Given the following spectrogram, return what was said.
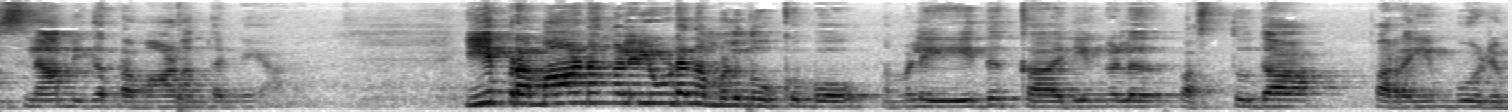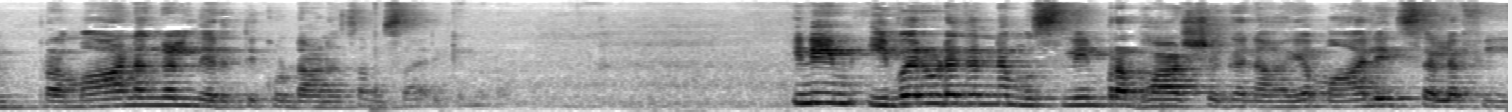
ഇസ്ലാമിക പ്രമാണം തന്നെയാണ്. ഈ പ്രമാണങ്ങളിലൂടെ നമ്മൾ നോക്കുമ്പോൾ നമ്മൾ ഏത് കാര്യങ്ങൾ വസ്തുത പറയുമ്പോഴും പ്രമാണങ്ങൾ നിരത്തിക്കൊണ്ടാണ് സംസാരിക്കുന്നത്. ഇനിയും ഇവരുടെ തന്നെ മുസ്ലിം പ്രഭാഷകനായ മാലിക് സലഫി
